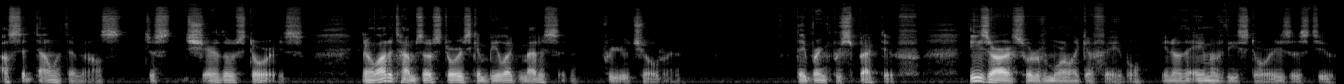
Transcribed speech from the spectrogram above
I'll sit down with them and I'll just share those stories. And a lot of times those stories can be like medicine for your children. They bring perspective. These are sort of more like a fable. You know, the aim of these stories is to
